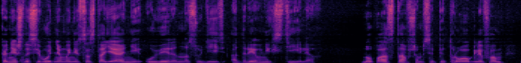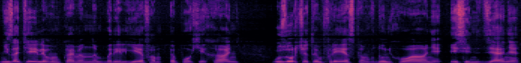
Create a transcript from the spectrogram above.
Конечно, сегодня мы не в состоянии уверенно судить о древних стилях, но по оставшимся петроглифам, незатейливым каменным барельефам эпохи Хань, узорчатым фрескам в Дуньхуане и Синьцзяне,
